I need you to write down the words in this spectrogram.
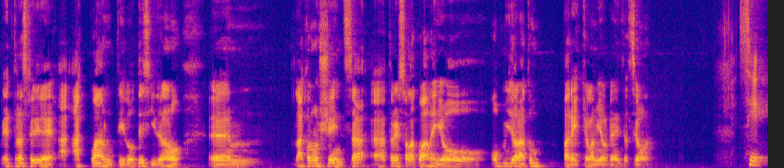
e trasferire a, a quanti lo desiderano ehm, la conoscenza attraverso la quale io ho migliorato parecchio la mia organizzazione. Sì,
